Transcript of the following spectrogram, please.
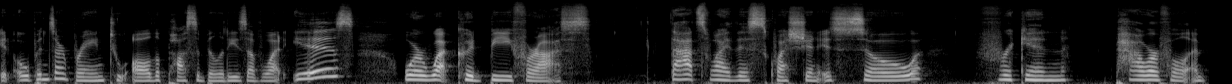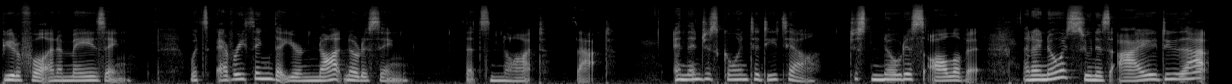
it opens our brain to all the possibilities of what is or what could be for us. That's why this question is so freaking powerful and beautiful and amazing? What's everything that you're not noticing that's not that? And then just go into detail. Just notice all of it. And I know as soon as I do that,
